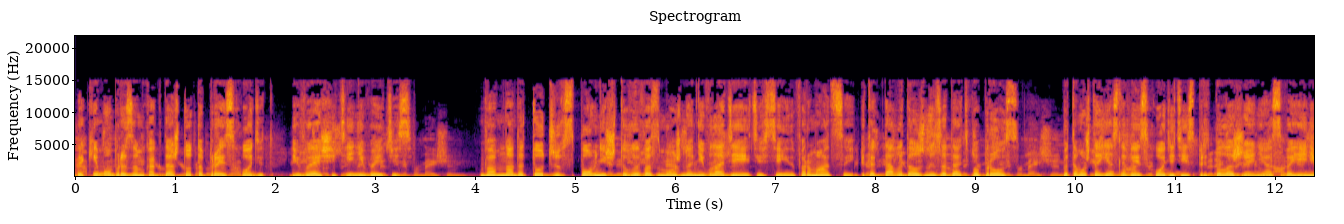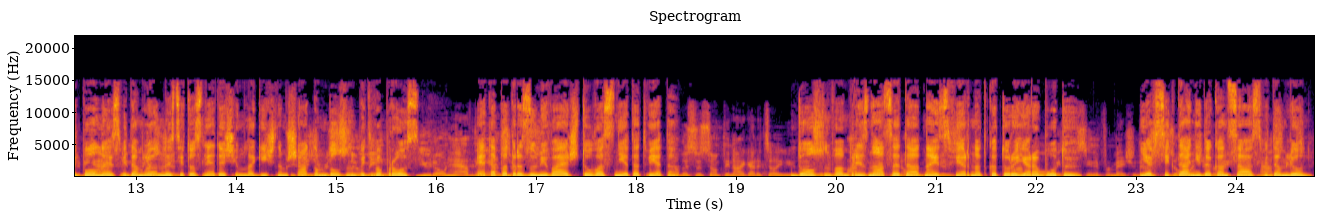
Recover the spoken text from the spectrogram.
Таким образом, когда что-то происходит, и вы ощетиниваетесь, вам надо тут же вспомнить, что вы, возможно, не владеете всей информацией, и тогда вы должны задать вопрос. Потому что если вы исходите из предположения о своей неполной осведомленности, то следующим логичным шагом должен быть вопрос. Это подразумевает, что у вас нет ответа. Должен вам признаться, это одна из сфер, над которой я работаю. Я всегда не до конца осведомлен.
